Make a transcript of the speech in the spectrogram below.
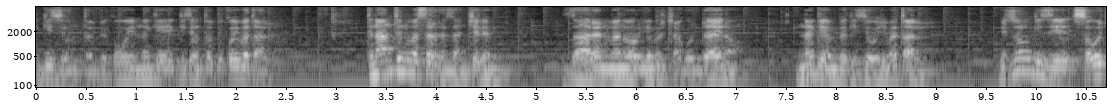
ጊዜውጊዜውን ጠብቆ ይመጣል ትናንትን መሰረዝ አንችልም ዛረን መኖር የምርጫ ጉዳይ ነው ነገም በጊዜው ይመጣል ብዙም ጊዜ ሰዎች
